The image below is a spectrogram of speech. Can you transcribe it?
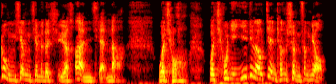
众乡亲们的血汗钱呐！我求，我求你一定要建成圣僧庙。”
